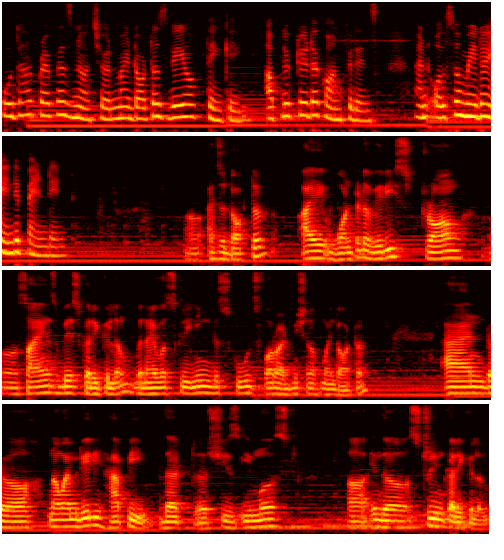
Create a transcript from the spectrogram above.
Podar Prep has nurtured my daughter's way of thinking, uplifted her confidence, and also made her independent. Uh, as a doctor, I wanted a very strong uh, science based curriculum when I was screening the schools for admission of my daughter. And uh, now I'm really happy that uh, she's immersed uh, in the stream curriculum.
